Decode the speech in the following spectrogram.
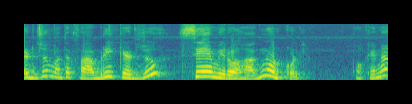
ಎಡ್ಜು ಮತ್ತು ಫ್ಯಾಬ್ರಿಕ್ ಎಡ್ಜು ಸೇಮ್ ಇರೋ ಹಾಗೆ ನೋಡ್ಕೊಳ್ಳಿ. ಓಕೆನಾ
